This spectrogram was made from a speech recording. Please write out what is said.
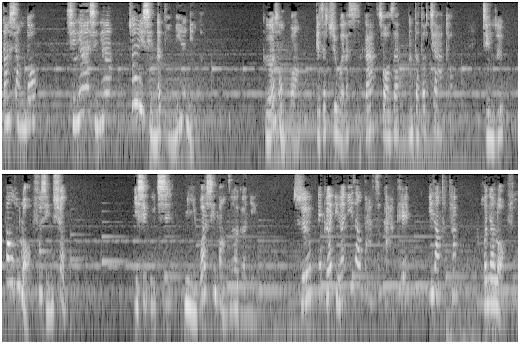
当向导，寻呀寻呀，终于寻到第二个人了。搿个辰光，迭只犬为了自家早日能得到解脱，竟然帮助老虎行凶。伊先过去迷惑新碰着的搿人，随后拿搿人的衣裳带子解开，衣裳脱脱，好让老虎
